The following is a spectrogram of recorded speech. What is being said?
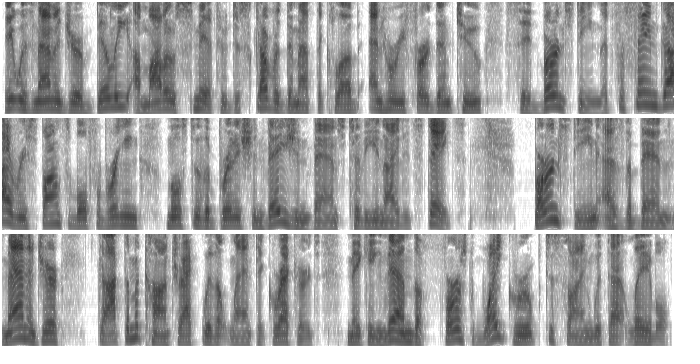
It was manager Billy Amato Smith who discovered them at the club and who referred them to Sid Bernstein. That's the same guy responsible for bringing most of the British invasion bands to the United States. Bernstein, as the band's manager, got them a contract with Atlantic Records, making them the first white group to sign with that label.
